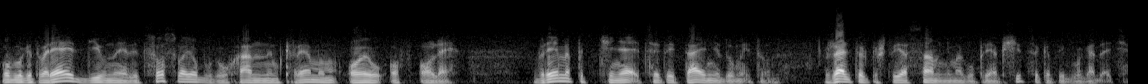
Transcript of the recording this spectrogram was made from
облаготворяет дивное лицо свое благоуханным кремом Oil of Ole. Время подчиняется этой тайне, думает он. Жаль только, что я сам не могу приобщиться к этой благодати.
